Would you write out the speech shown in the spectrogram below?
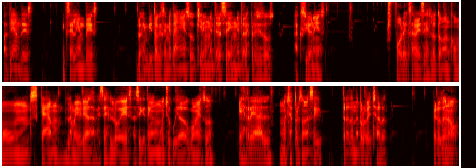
pateantes, excelentes. Los invito a que se metan en eso. Quieren meterse en metales preciosos, acciones. Forex a veces lo toman como un scam, la mayoría de las veces lo es, así que tengan mucho cuidado con eso es real, muchas personas se tratan de aprovechar. Pero de nuevo,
